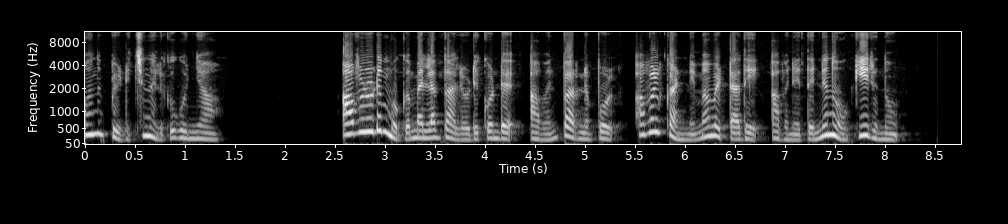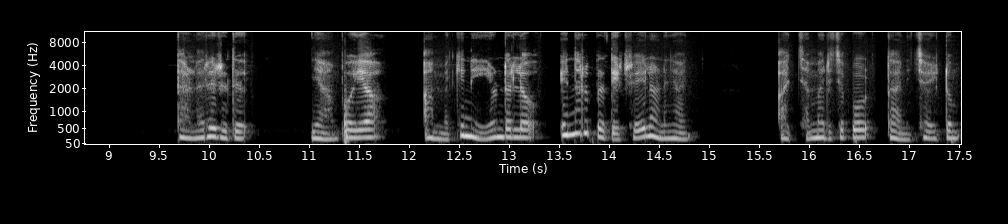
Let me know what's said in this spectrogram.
ഒന്ന് പിടിച്ചു നിൽക്കു കുഞ്ഞാ. അവളുടെ മുഖമെല്ലാം തലോടിക്കൊണ്ട് അവൻ പറഞ്ഞപ്പോൾ അവൾ കണ്ണിമ വെട്ടാതെ അവനെ തന്നെ നോക്കിയിരുന്നു. തളരരുത്. ഞാൻ പോയ അമ്മയ്ക്ക് നീയുണ്ടല്ലോ എന്നൊരു പ്രതീക്ഷയിലാണ് ഞാൻ. അച്ഛൻ മരിച്ചപ്പോൾ തനിച്ചായിട്ടും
